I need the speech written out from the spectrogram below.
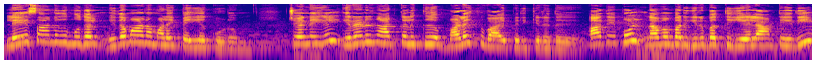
லேசானது முதல் மிதமான மழை பெய்யக்கூடும். சென்னையில் இரண்டு நாட்களுக்கு மழைக்கு வாய்ப்பிருக்கிறது. அதேபோல் நவம்பர் இருபத்தி ஏழாம் தேதி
